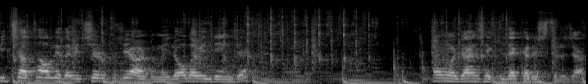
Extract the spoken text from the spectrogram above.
bir çatal ya da bir çırpıcı yardımıyla olabildiğince homojen şekilde karıştıracağım.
